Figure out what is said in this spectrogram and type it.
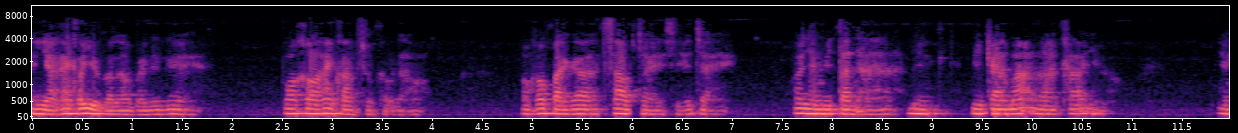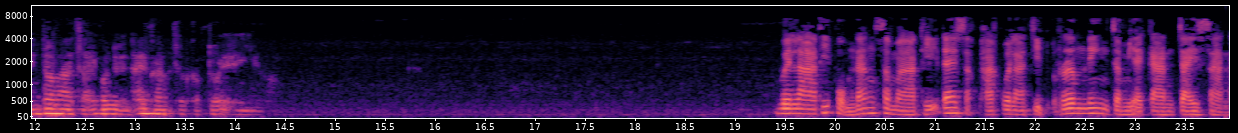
ยังอยากให้เขาอยู่กับเราไปเรื่อยๆเพราะเขาให้ความสุขกับเราพอเขาไปก็เศร้าใจเสียใจ เพราะยังมีตัณหา มีมีการมะราคะอยู่ ยังต้องอาศัยคนอื่นให้ความสุขกับตัวเองอยู่ เวลาที่ผมนั่งสมาธิได้สักพักเวลาจิตเริ่มนิ่งจะมีอาการใจสั่น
